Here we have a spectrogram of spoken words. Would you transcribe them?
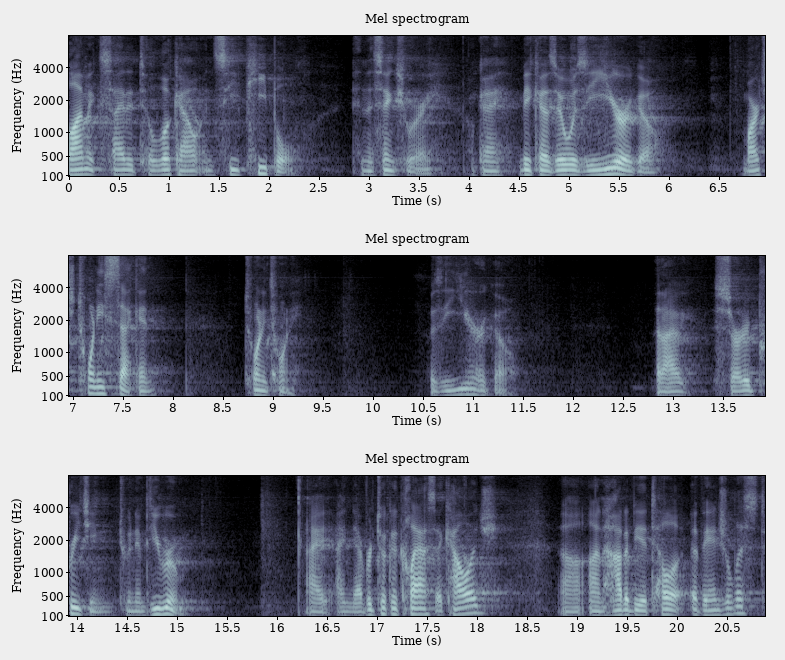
Well, I'm excited to look out and see people in the sanctuary, okay? Because it was a year ago, March 22nd, 2020. It was a year ago that I started preaching to an empty room. I, I never took a class at college uh, on how to be a televangelist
